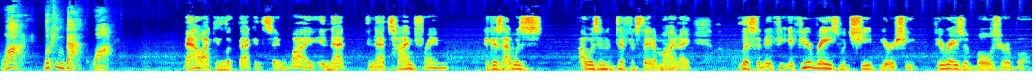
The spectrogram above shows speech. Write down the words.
Why? Looking back, why? Now I can look back and say why in that in that time frame because I was I was in a different state of mind. I listen, if if you're raised with sheep, you're a sheep. If you're raised with bulls, you're a bull.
